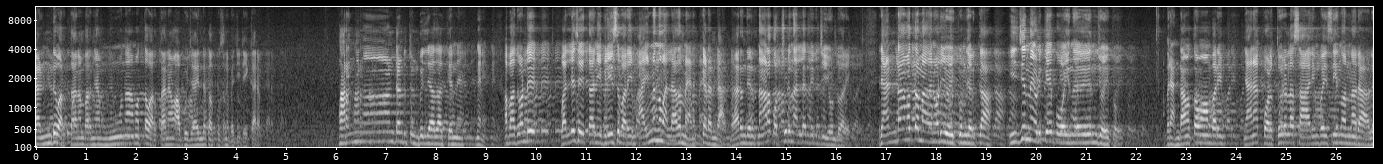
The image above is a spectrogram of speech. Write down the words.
രണ്ട് വർത്താനം പറഞ്ഞാൽ മൂന്നാമത്തെ വർത്താനം അബുജാഹിന്റെ കക്കൂസിനെ പറ്റിയിട്ടേക്കാരം. പറഞ്ഞാണ്ടണ്ട് തുമ്പില്ലാതാക്കി തന്നെ ഇങ്ങനെ. അപ്പൊ അതുകൊണ്ട് വലിയ ചെയ്ത്താൻ ഇബിലീസ് പറയും അയിമൊന്നും അല്ലാതെ മെനക്കെടണ്ട. വേറെ എന്തേലും നാളെ കുറച്ചുകൂടി നല്ല എന്തേലും ചെയ്യുകൊണ്ട് പറയും. രണ്ടാമത്തെ മകനോട് ചോദിക്കും ചെറുക്ക ഇജിന്ന് എവിടേക്കേ പോയിന്ന് ചോദിക്കും. അപ്പൊ രണ്ടാമത്തെ മോൻ പറയും ഞാൻ ആ കൊളത്തൂരുള്ള സാലിം പൈസി എന്ന് പറഞ്ഞ ഒരാൾ.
